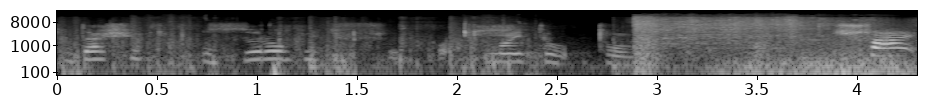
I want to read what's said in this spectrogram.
Tu da się zrobić wszystko. No i tu, tu. Szaj...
